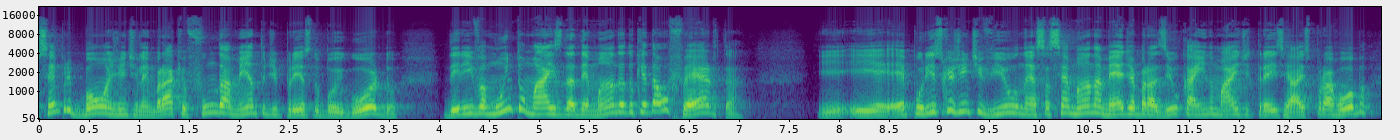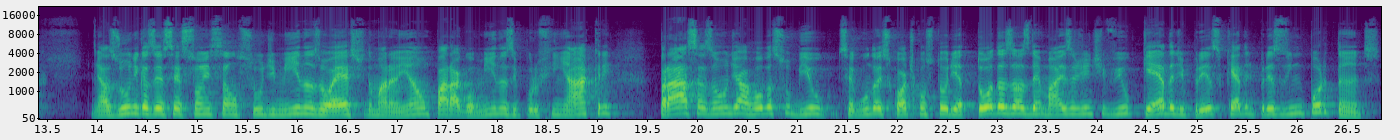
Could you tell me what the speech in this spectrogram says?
sempre bom a gente lembrar que o fundamento de preço do boi gordo deriva muito mais da demanda do que da oferta. E, e, é por isso que a gente viu nessa semana a média Brasil caindo mais de R$ reais por arroba. As únicas exceções são sul de Minas, oeste do Maranhão, Paragominas e por fim Acre, praças onde a arroba subiu, segundo a Scott Consultoria. Todas as demais a gente viu queda de preço, queda de preços importantes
